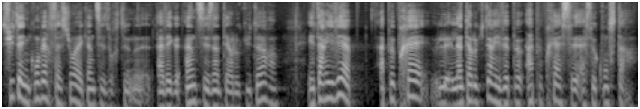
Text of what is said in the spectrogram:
suite à une conversation avec un de ses interlocuteurs, est arrivé à, peu près, l'interlocuteur arrivait à peu près à ce constat,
